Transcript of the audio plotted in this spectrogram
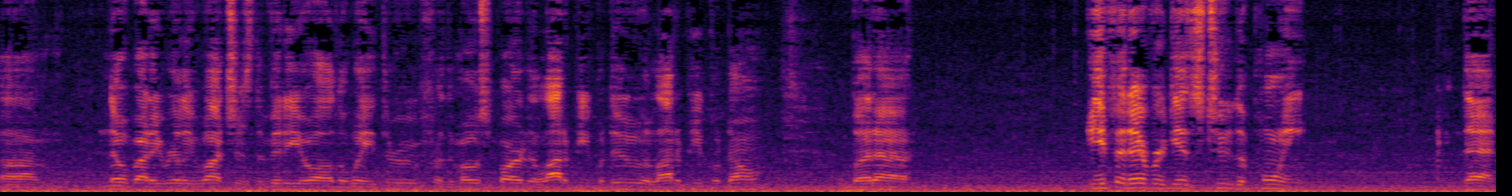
Um, nobody really watches the video all the way through for the most part. A lot of people do, a lot of people don't. But uh, if it ever gets to the point that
